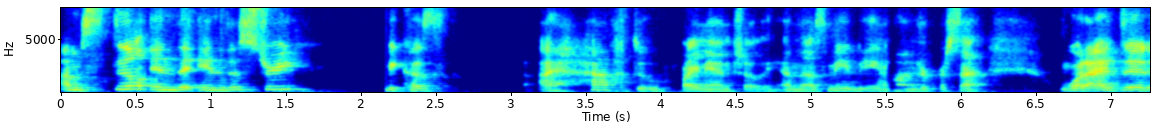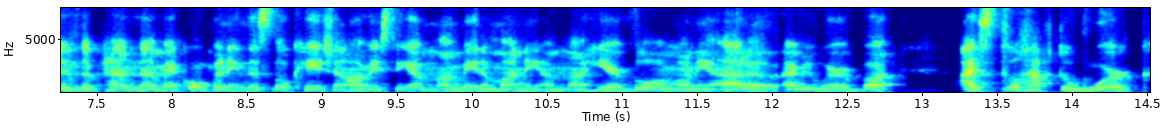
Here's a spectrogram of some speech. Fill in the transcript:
i'm still in the industry because i have to financially and that's me being 100% what i did in the pandemic opening this location obviously i'm not made of money. I'm not here blowing money out of everywhere but i still have to work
